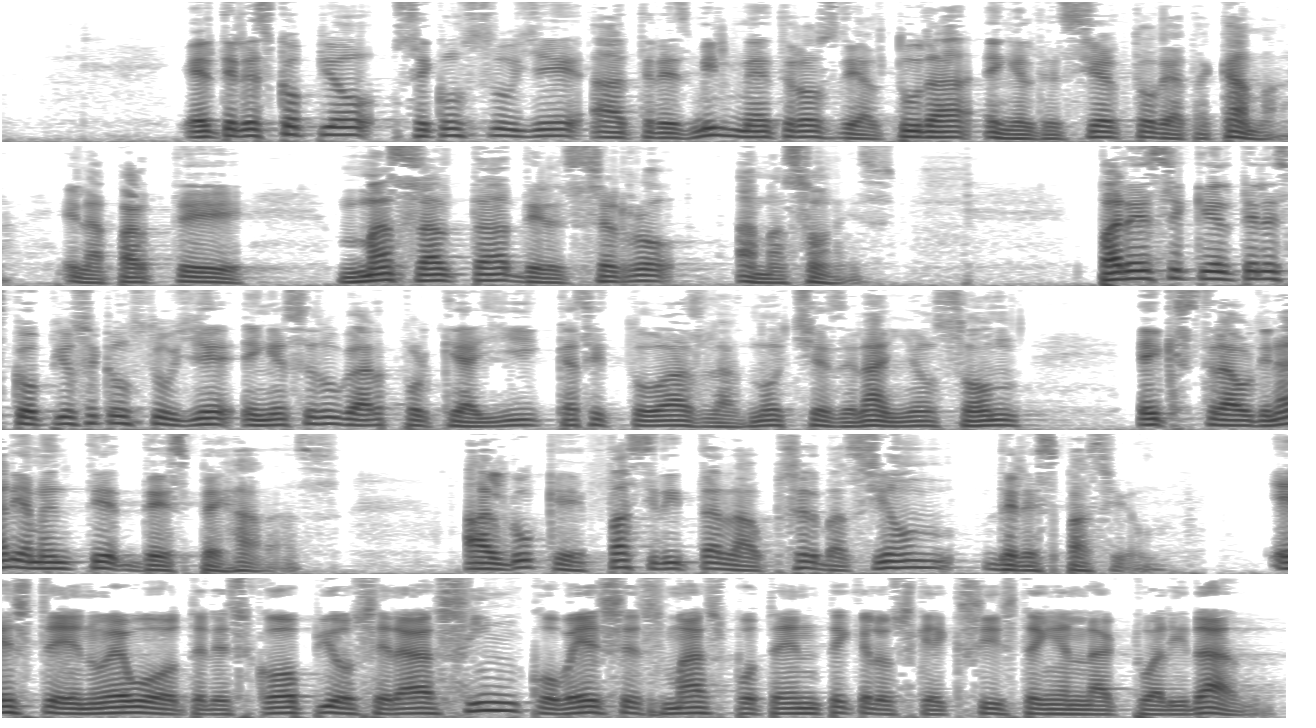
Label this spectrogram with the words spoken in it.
El telescopio se construye a 3.000 metros de altura en el desierto de Atacama, en la parte más alta del Cerro Amazones. Parece que el telescopio se construye en ese lugar porque allí casi todas las noches del año son extraordinariamente despejadas algo que facilita la observación del espacio. Este nuevo telescopio será cinco veces más potente que los que existen en la actualidad.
